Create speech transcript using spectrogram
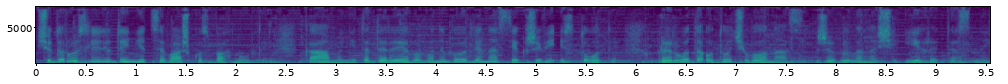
що дорослій людині це важко збагнути. Камені та дерева вони були для нас як живі істоти. Природа оточувала нас, живила наші ігри та сни.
